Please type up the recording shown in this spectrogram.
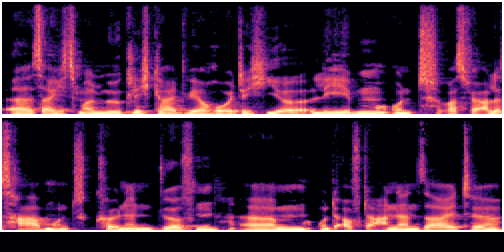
äh, sage ich jetzt mal, Möglichkeit wir heute hier leben und was wir alles haben und können dürfen. Ähm, und auf der anderen Seite,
